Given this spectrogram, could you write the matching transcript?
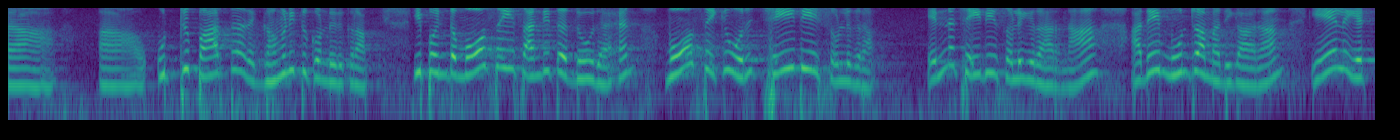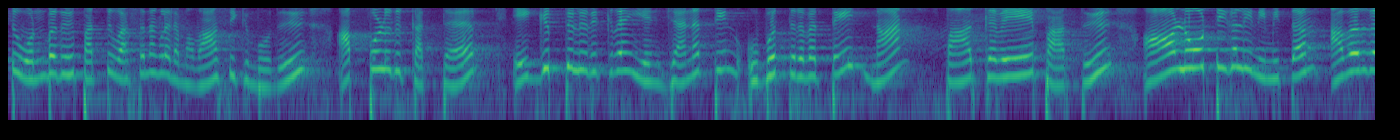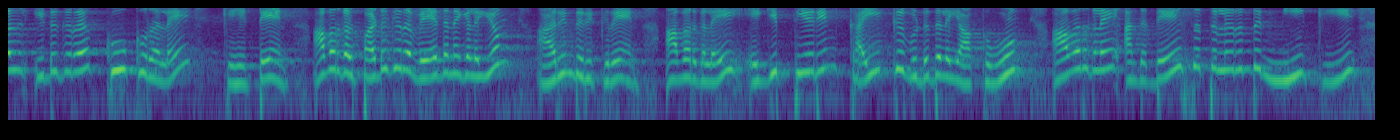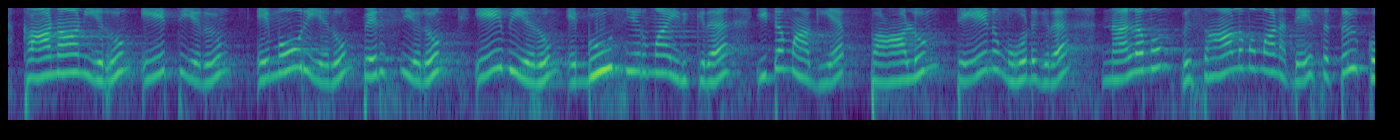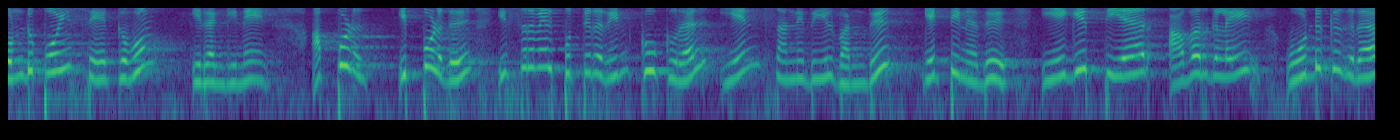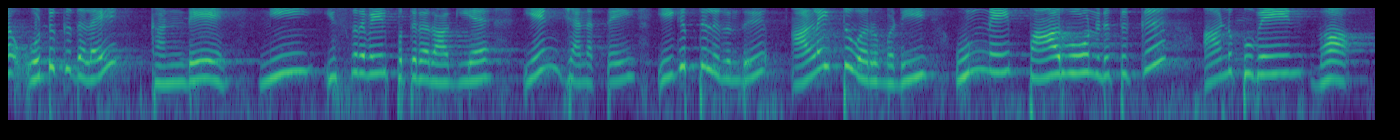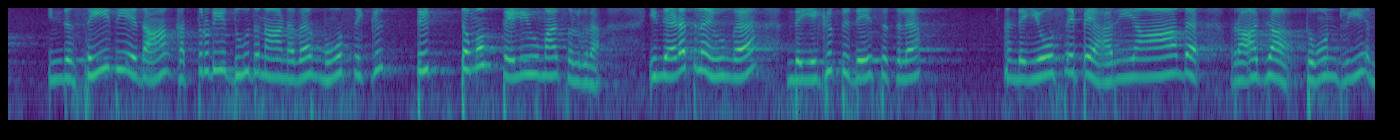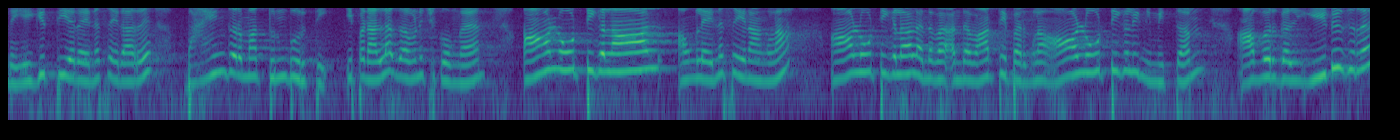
உற்று பார்த்து அதை கவனித்து கொண்டிருக்கிறான். இப்போ இந்த மோசையை சந்தித்த தூதன் மோசைக்கு ஒரு செய்தியை சொல்லுகிறார் என்ன செய்தியை சொல்லுகிறார்னா அதே மூன்றாம் அதிகாரம் ஏழு எட்டு ஒன்பது பத்து வசனங்களை நம்ம வாசிக்கும்போது அப்பொழுது கத்தர் எகிப்தில் இருக்கிற என் ஜனத்தின் உபத்திரவத்தை நான் பார்க்கவே பார்த்து ஆளோட்டிகளின் நிமித்தம் அவர்கள் இடுகிற கூக்குரலை கேட்டேன். அவர்கள் படுகிற வேதனைகளையும் அறிந்திருக்கிறேன். அவர்களை எகிப்தியரின் கைக்கு விடுதலையாக்கவும் அவர்களை அந்த தேசத்திலிருந்து நீக்கி கானானியரும் ஏத்தியரும் எமோரியரும் பெர்சியரும் ஏவியரும் எபூசியருமாய் இருக்கிற இடமாகிய பாலும் தேனும் ஓடுகிற நலமும் விசாலமுமான தேசத்தில் கொண்டு போய் சேர்க்கவும் இறங்கினேன். அப்பொழுது இப்பொழுது இஸ்ரவேல் புத்திரரின் கூக்குரல் என் சந்நிதியில் வந்து எட்டினது. எகிப்தியர் அவர்களை ஒடுக்குகிற ஒடுக்குதலை கண்டேன். நீ இஸ்ரவேல் புத்திரராகிய என் ஜனத்தை எகிப்திலிருந்து அழைத்து வரும்படி உன்னை பார்வோனிடத்துக்கு அனுப்புவேன் வா. இந்த செய்தியை தான் கத்தருடைய தூதனானவர் மோசைக்கு திட்டமும் தெளிவுமாக சொல்கிறார். இந்த இடத்துல இவங்க இந்த எகிப்து தேசத்தில் அந்த யோசேப்பை அறியாத ராஜா தோன்றி அந்த எகிப்தியரை என்ன செய்கிறாரு பயங்கரமாக துன்புறுத்தி. இப்போ நல்லா கவனிச்சுக்கோங்க. ஆளோட்டிகளால் அவங்கள என்ன செய்கிறாங்களாம் ஆளோட்டிகளால் அந்த வ- அந்த வார்த்தை பாருங்களா ஆளோட்டிகளின் நிமித்தம் அவர்கள் இடுகிற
